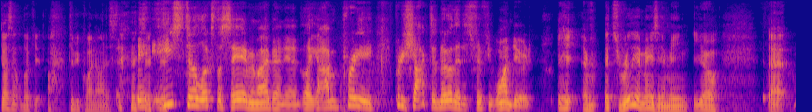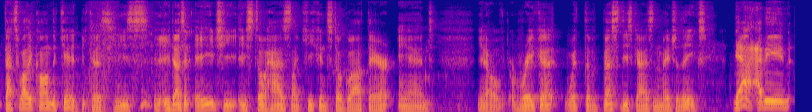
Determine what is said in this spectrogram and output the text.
doesn't look it, to be quite honest. he, still looks the same, in my opinion. Like I'm pretty pretty shocked to know that it's 51, dude. It- it's really amazing. I mean, you know, uh, that's why they call him the kid because he's he doesn't age. He he still has like he can still go out there and you know rake it with the best of these guys in the major leagues. Yeah, I mean,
